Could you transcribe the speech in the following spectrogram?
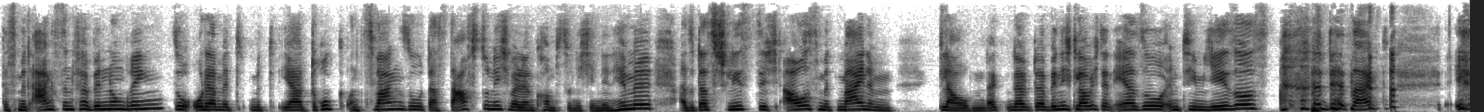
das mit Angst in Verbindung bringen, so oder mit mit ja Druck und Zwang, so das darfst du nicht, weil dann kommst du nicht in den Himmel. Also das schließt sich aus mit meinem glauben. Da, da, da bin ich, glaube ich, dann eher so im Team Jesus, der sagt, ich,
